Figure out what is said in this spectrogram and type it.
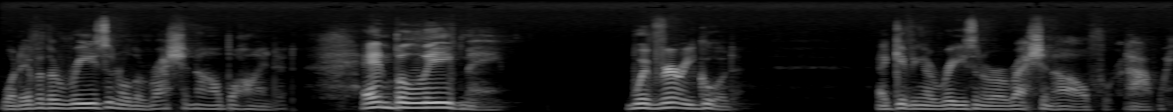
whatever the reason or the rationale behind it. And believe me, we're very good at giving a reason or a rationale for it, aren't we?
